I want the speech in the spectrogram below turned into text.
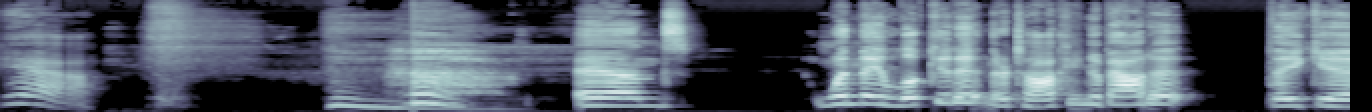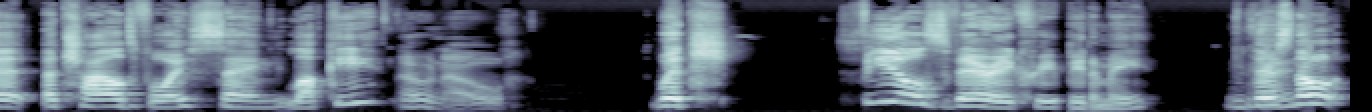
Yeah. and when they look at it and they're talking about it, they get a child's voice saying lucky, oh no. which feels very creepy to me. There's no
